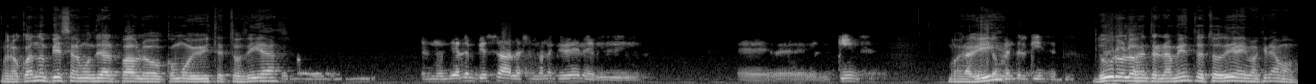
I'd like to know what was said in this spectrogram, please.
Bueno, ¿cuándo empieza el Mundial, Pablo? ¿Cómo viviste estos días? El Mundial empieza la semana que viene, el, eh, el 15. Bueno, ¿y Prácticamente el 15. duros los entrenamientos estos días, imaginamos?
